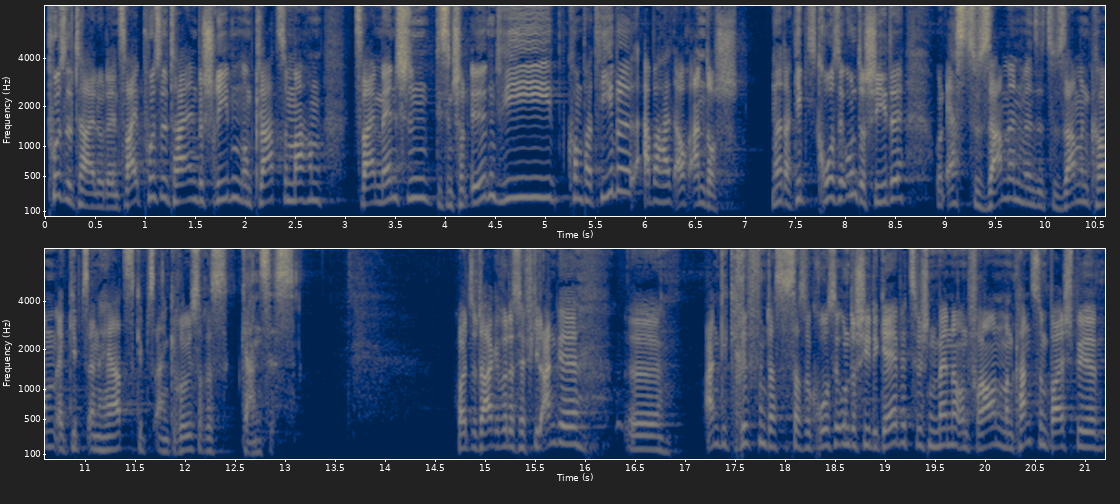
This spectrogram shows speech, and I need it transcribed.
Puzzleteil oder in zwei Puzzleteilen beschrieben, um klarzumachen, zwei Menschen, die sind schon irgendwie kompatibel, aber halt auch anders. Ne, da gibt es große Unterschiede und erst zusammen, wenn sie zusammenkommen, ergibt es ein Herz, gibt es ein größeres Ganzes. Heutzutage wird es ja viel ange, äh, angegriffen, dass es da so große Unterschiede gäbe zwischen Männern und Frauen. Man kann zum Beispiel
